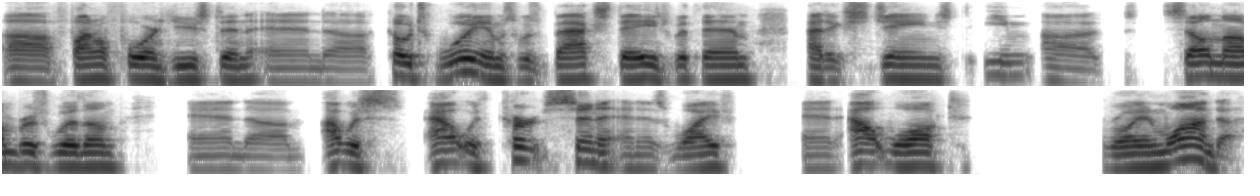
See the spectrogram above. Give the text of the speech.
uh, Final Four in Houston, and uh, Coach Williams was backstage with him, had exchanged e- uh, cell numbers with him, and um, I was out with Kurt Sinnott and his wife, and out walked Roy and Wanda,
